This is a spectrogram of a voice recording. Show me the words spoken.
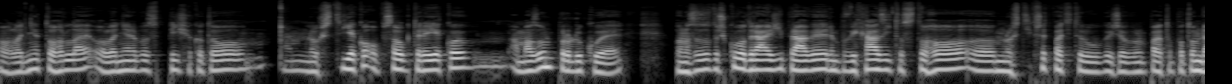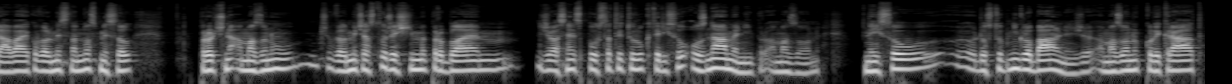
Ohledně tohle, ohledně nebo spíš jako to množství jako obsahu, který jako Amazon produkuje, ono se to trošku odráží právě, nebo vychází to z toho eh, množství předplatitelů, takže to potom dává jako velmi snadno smysl, proč na Amazonu velmi často řešíme problém, že vlastně spousta titulů, které jsou oznámený pro Amazon, nejsou eh, dostupní globálně, že Amazon kolikrát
